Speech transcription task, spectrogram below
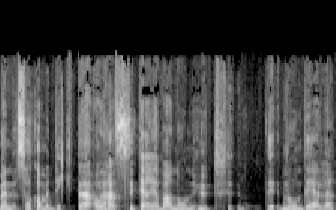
Men så kommer diktet, og her siterer jeg bare noen ut noen deler.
